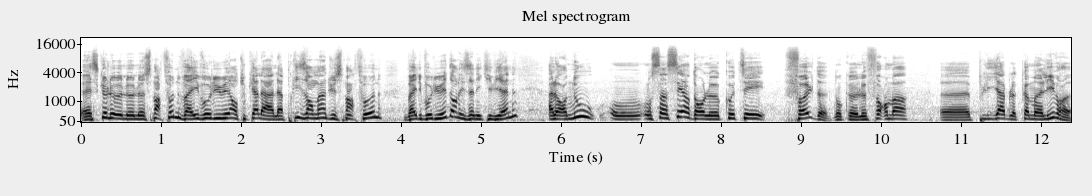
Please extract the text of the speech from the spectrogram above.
Est-ce que le, le- le smartphone va évoluer, en tout cas la, la prise en main du smartphone va évoluer dans les années qui viennent? Alors nous, on, on s'insère dans le côté fold, donc euh, le format euh, pliable comme un livre.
